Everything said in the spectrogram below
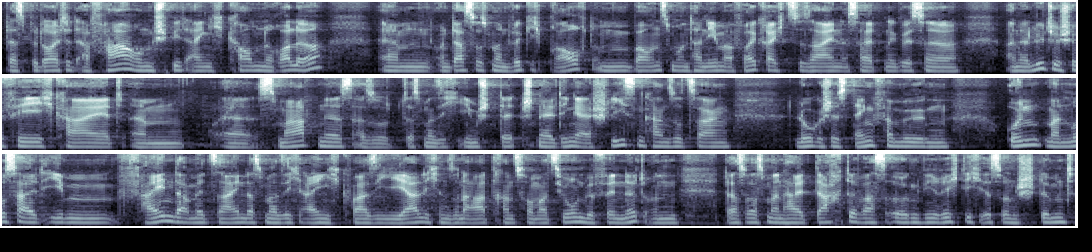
Das bedeutet, Erfahrung spielt eigentlich kaum eine Rolle. Ähm, und das, was man wirklich braucht, um bei uns im Unternehmen erfolgreich zu sein, ist halt eine gewisse analytische Fähigkeit, ähm, äh, Smartness, also dass man sich eben schnell Dinge erschließen kann sozusagen logisches Denkvermögen und man muss halt eben fein damit sein, dass man sich eigentlich quasi jährlich in so einer Art Transformation befindet und das, was man halt dachte, was irgendwie richtig ist und stimmt,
